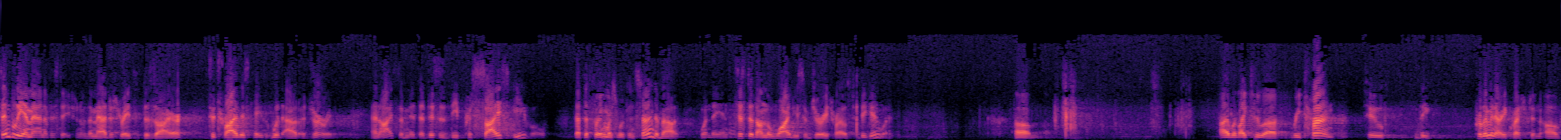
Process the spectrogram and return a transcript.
simply a manifestation of the magistrate's desire to try this case without a jury. And I submit that this is the precise evil that the framers were concerned about when they insisted on the wide use of jury trials to begin with. Um, I would like to uh, return to the preliminary question of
